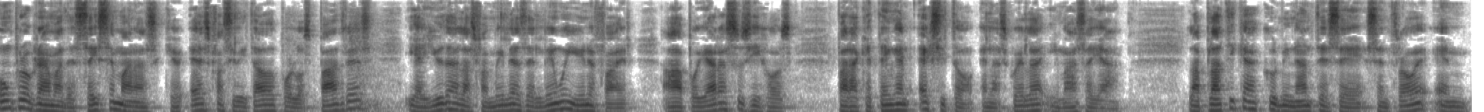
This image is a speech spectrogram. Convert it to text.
un programa de seis semanas que es facilitado por los padres y ayuda a las familias de Linwood Unified a apoyar a sus hijos para que tengan éxito en la escuela y más allá. La plática culminante se centró en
